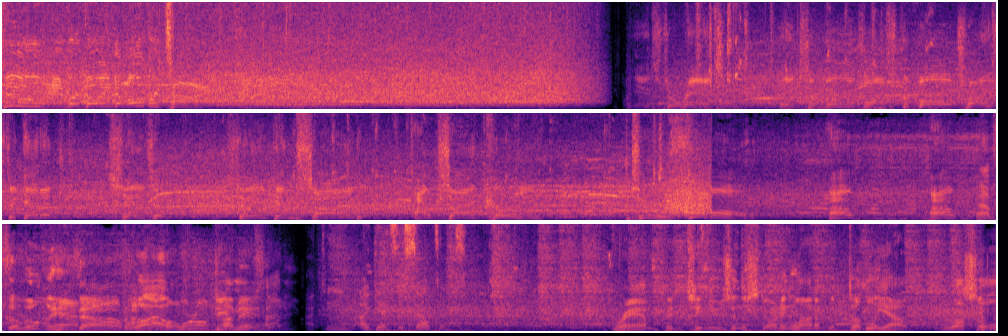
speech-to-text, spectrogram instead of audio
two, and we're going to overtime. It's Durant. Makes a move, lost the ball, tries to get it, saves it, saved inside, outside Curry. Two, ball. Out, out. Absolutely, and out. How in the world do you miss that? Team against the Celtics. Graham continues in the starting lineup with Dudley out. Russell,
